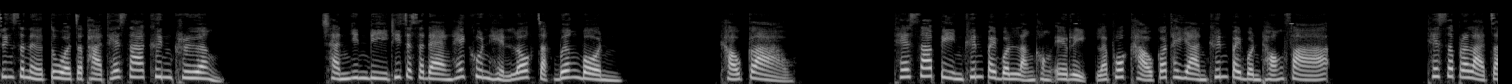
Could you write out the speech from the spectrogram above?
จึงเสนอตัวจะพาเทสซาขึ้นเครื่อง ฉันยินดีที่จะแสดงให้คุณเห็นโลกจากเบื้องบน เขากล่าว เทสซาปีนขึ้นไปบนหลังของเอริก และพวกเขาก็ทะยานขึ้นไปบนท้องฟ้า เทสซาประหลาดใจ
